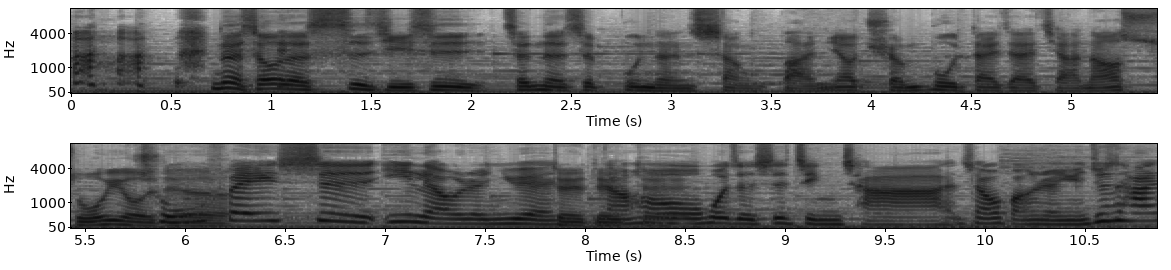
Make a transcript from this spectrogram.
那时候的四级是真的是不能上班，要全部待在家，然后所有的，除非是医疗人员，对对对，然后或者是警察、消防人员，就是他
